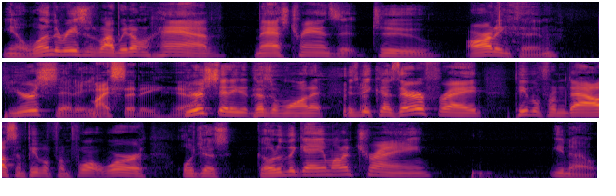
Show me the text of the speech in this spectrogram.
You know, one of the reasons why we don't have mass transit to Arlington, to your city, My city. Yeah. your city that doesn't want it is because they're afraid people from Dallas and people from Fort Worth will just go to the game on a train, you know,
